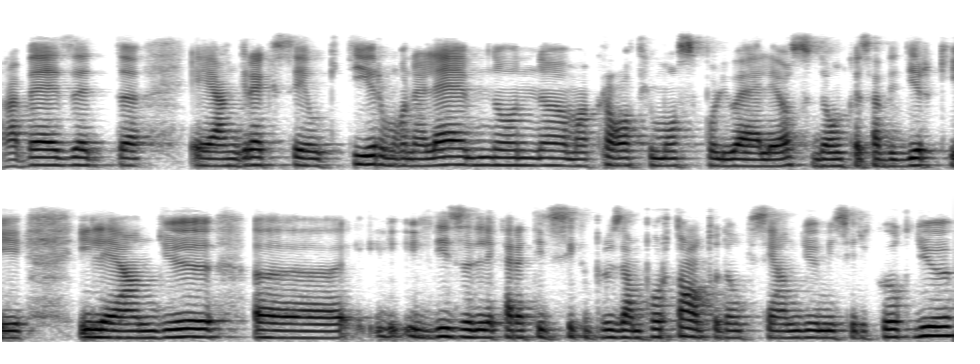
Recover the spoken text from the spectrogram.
Rabezet, et en grec, c'est Oktir, Monalemnon, Macrothymos, Polueleos. Donc, ça veut dire qu'il est un Dieu, euh, ils disent les caractéristiques plus importantes. Donc, c'est un Dieu miséricordieux,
